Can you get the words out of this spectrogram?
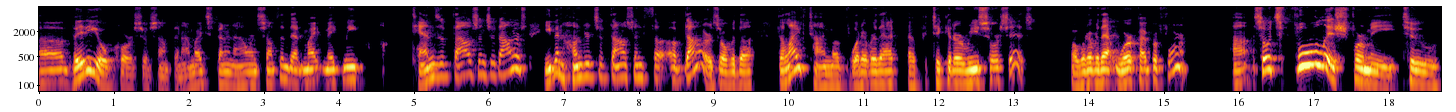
uh, video course or something, I might spend an hour on something that might make me tens of thousands of dollars, even hundreds of thousands of dollars over the, the lifetime of whatever that uh, particular resource is or whatever that work I perform. Uh, so it's foolish for me to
